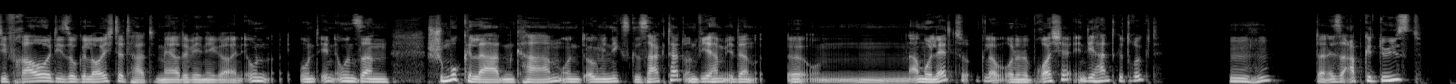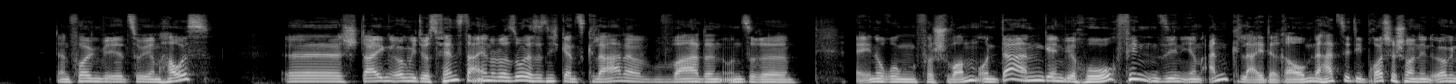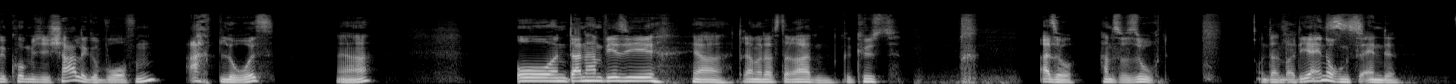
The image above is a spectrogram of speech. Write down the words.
Die Frau, die so geleuchtet hat, mehr oder weniger, in, und in unseren Schmuckladen kam und irgendwie nichts gesagt hat. Und wir haben ihr dann äh, ein Amulett, glaube oder eine Broche in die Hand gedrückt. Mhm. Dann ist er abgedüst. Dann folgen wir ihr zu ihrem Haus, äh, steigen irgendwie durchs Fenster ein oder so. Das ist nicht ganz klar. Da war dann unsere Erinnerung verschwommen. Und dann gehen wir hoch, finden sie in ihrem Ankleideraum. Da hat sie die Brosche schon in irgendeine komische Schale geworfen. Achtlos. Ja. Und dann haben wir sie, ja, dreimal darfst du raten, geküsst. Also, haben es versucht. Und dann war die Erinnerung zu Ende.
